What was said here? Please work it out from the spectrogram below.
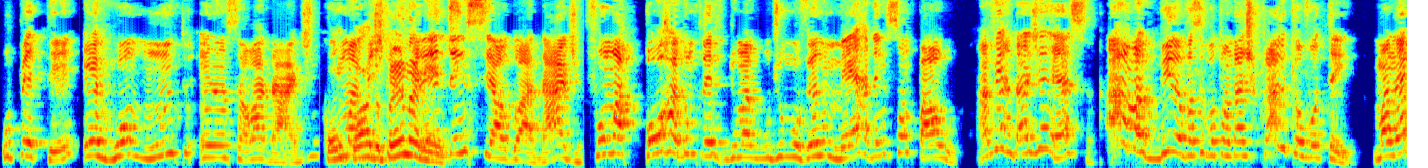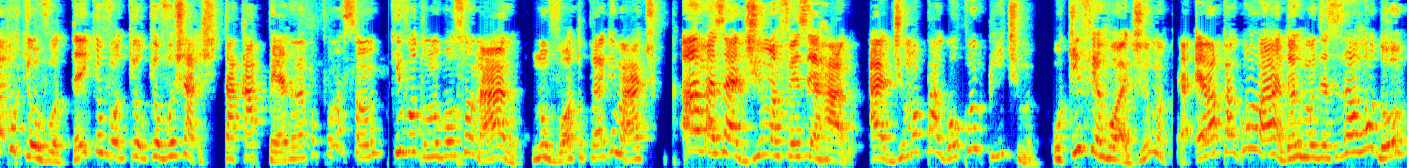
O PT errou muito em lançar o Haddad. Concordo uma vez plenamente. O credencial do Haddad foi uma porra de um, de, uma, de um governo merda em São Paulo. A verdade é essa. Ah, mas Bia, você votou no Haddad? Claro que eu votei. Mas não é porque eu votei que eu vou, que eu, que eu vou tacar pedra na população que votou no Bolsonaro, no voto pragmático. Ah, mas a Dilma fez errado. A Dilma pagou com impeachment. O que ferrou a Dilma, ela pagou lá. Em 2016 ela rodou,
